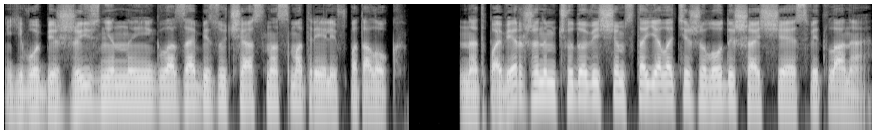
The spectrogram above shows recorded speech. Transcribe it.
Его безжизненные глаза безучастно смотрели в потолок. Над поверженным чудовищем стояла тяжело дышащая Светлана.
